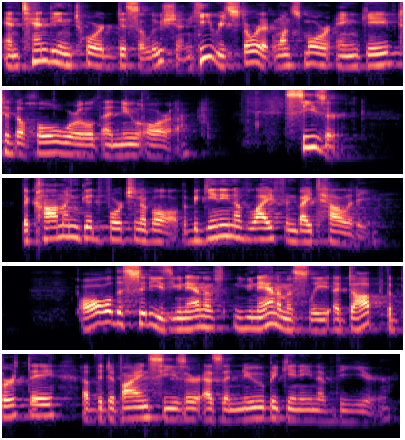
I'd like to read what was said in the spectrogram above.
and tending toward dissolution, he restored it once more and gave to the whole world a new aura. Caesar, the common good fortune of all, the beginning of life and vitality all the cities unanimously adopt the birthday of the divine Caesar as the new beginning of the year.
